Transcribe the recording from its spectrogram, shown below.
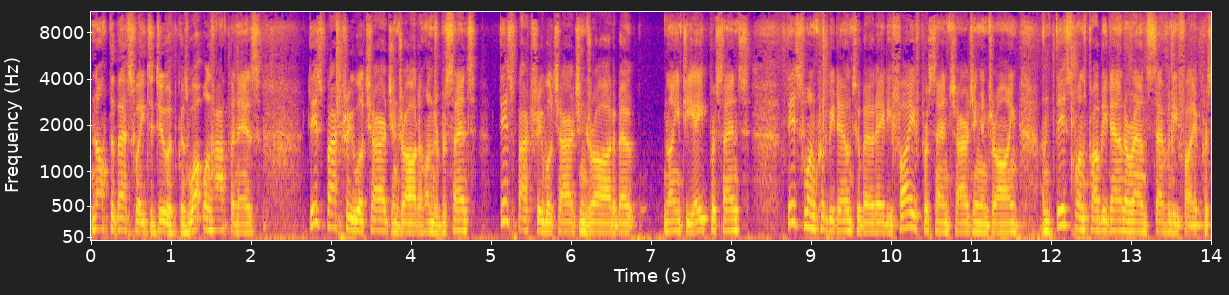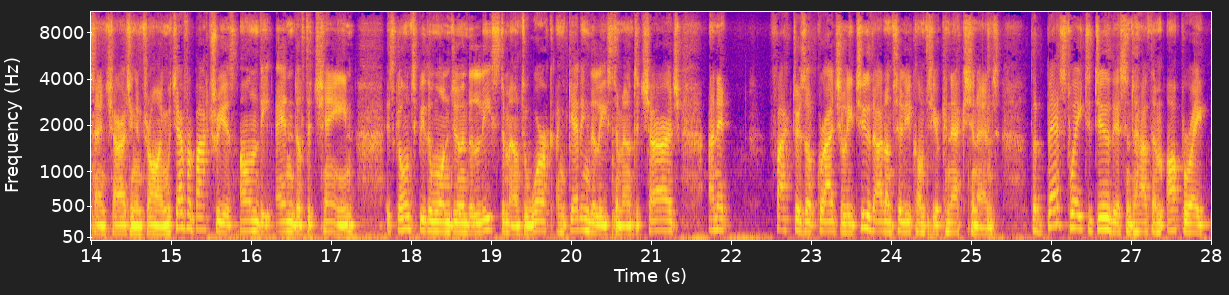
Not the best way to do it because what will happen is this battery will charge and draw at 100%, this battery will charge and draw at about 98%. This one could be down to about 85% charging and drawing, and this one's probably down around 75% charging and drawing. Whichever battery is on the end of the chain is going to be the one doing the least amount of work and getting the least amount of charge, and it factors up gradually to that until you come to your connection end. The best way to do this and to have them operate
